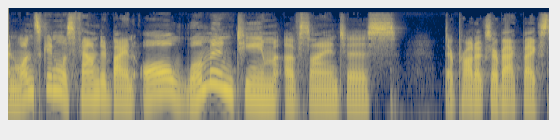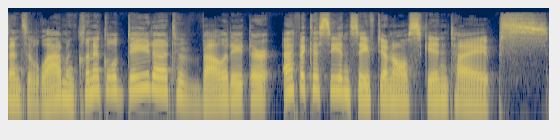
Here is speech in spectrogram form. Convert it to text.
And OneSkin was founded by an all woman team of scientists. Their products are backed by extensive lab and clinical data to validate their efficacy and safety on all skin types.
